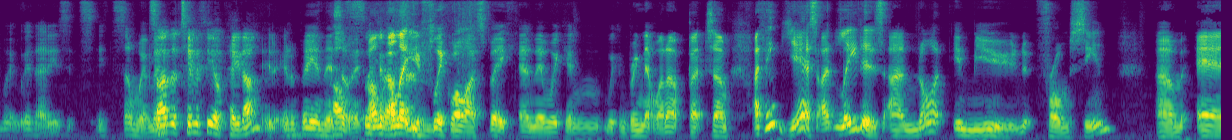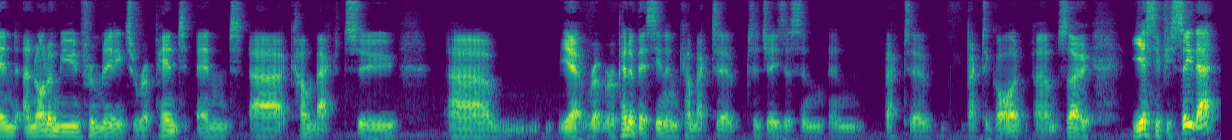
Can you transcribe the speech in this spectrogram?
Where, where that is? It's it's somewhere. It's Maybe- either Timothy or Peter. it, it'll be in there I'll somewhere. flick I'll, I'll up let you and- flick while I speak, and then we can we can bring that one up. But um, I think yes, I, leaders are not immune from sin, um, and are not immune from needing to repent and uh, come back to, um, yeah, re- repent of their sin and come back to, to Jesus and, and back to back to God. Um, so yes, if you see that,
